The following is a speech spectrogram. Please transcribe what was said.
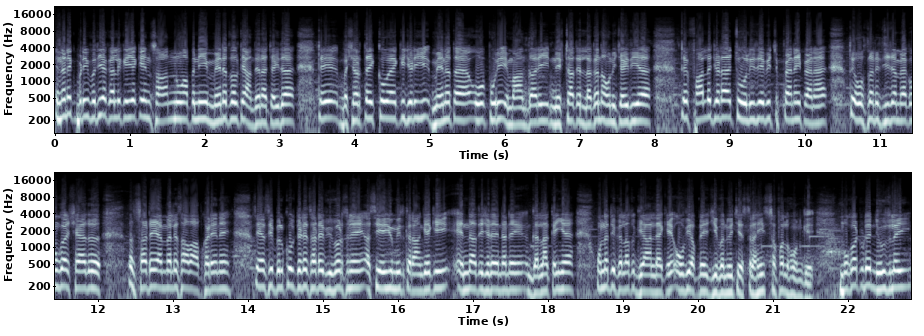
ਇਹਨਾਂ ਨੇ ਇੱਕ ਬੜੀ ਵਧੀਆ ਗੱਲ ਕਹੀ ਹੈ ਕਿ ਇਨਸਾਨ ਨੂੰ ਆਪਣੀ ਮਿਹਨਤ ਵੱਲ ਧਿਆਨ ਦੇਣਾ ਚਾਹੀਦਾ ਹੈ ਤੇ ਬਸ਼ਰਤੇ ਇੱਕੋ ਹੈ ਕਿ ਜਿਹੜੀ ਮਿਹਨਤ ਹੈ ਉਹ ਪੂਰੀ ਇਮਾਨਦਾਰੀ, ਨਿਸ਼ਠਾ ਤੇ ਲਗਨ ਹੋਣੀ ਚਾਹੀਦੀ ਹੈ ਤੇ ਫਲ ਜਿਹੜਾ ਝੋਲੀ ਦੇ ਵਿੱਚ ਪੈਣਾ ਹੀ ਪੈਣਾ ਤੇ ਉਸ ਦਾ ਨਤੀਜਾ ਮੈਂ ਕਹੂੰਗਾ ਸ਼ਾਇਦ ਸਾਡੇ ਐਮਐਲਏ ਸਾਹਿਬ ਆਪ ਖੜੇ ਨੇ ਤੇ ਅਸੀਂ ਬਿਲਕੁਲ ਜਿਹੜੇ ਸਾਡੇ ਵਿਊਵਰਸ ਨੇ, ਅਸੀਂ ਇਹ ਉਮੀਦ ਕਰਾਂਗੇ ਕਿ ਇਹਨਾਂ ਦੇ ਜਿਹੜੇ ਇਹਨਾਂ ਨੇ ਗੱਲਾਂ ਕਹੀਆਂ, ਉਹਨਾਂ ਦੀ ਗੱਲਾਂ ਤੋਂ ਗਿਆਨ ਲੈ ਕੇ ਉਹ ਵੀ ਆਪਣੇ ਜੀਵਨ ਵਿੱਚ ਇਸ ਤਰ੍ਹਾਂ ਹੀ ਸਫਲ ਹੋਣਗੇ। ਮੋਗਾ ਟੁਡੇ ਨਿਊਜ਼ ਲਈ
